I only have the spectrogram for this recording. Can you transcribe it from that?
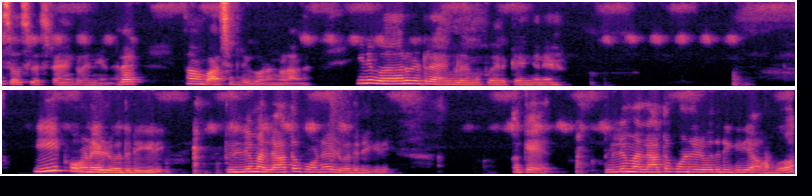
ഐസോസിലസ് ട്രയാങ്കിൾ തന്നെയാണ് അല്ലേ? സമപാർശ്വ ത്രികോണങ്ങളാണ്. ഇനി വേറൊരു ട്രയാങ്കിൾ നമുക്ക് വരക്കാം എങ്ങനെ? ഈ കോണ് എഴുപത് ഡിഗ്രി. തുല്യമല്ലാത്ത കോണ് എഴുപത് ഡിഗ്രി. ഓക്കെ തുല്യമല്ലാത്ത കോണ് എഴുപത് ഡിഗ്രി ആകുമ്പോൾ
